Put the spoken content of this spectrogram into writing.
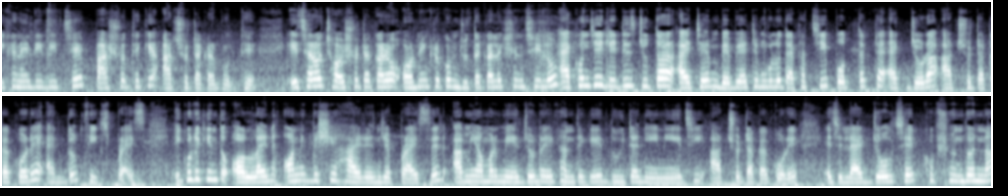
এখানে দিয়ে দিচ্ছে পাঁচশো থেকে আটশো টাকার মধ্যে। এছাড়াও ছয়শো টাকারও অনেক রকম জুতা কালেকশন ছিল। এখন যে লেডিস জুতার আইটেম বেবি আইটেমগুলো দেখাচ্ছি, প্রত্যেকটা এক জোড়া আটশো টাকা করে, একদম ফিক্সড প্রাইস এগুলো কিন্তু অনলাইনে অনেক বেশি হাই রেঞ্জের প্রাইসের আমি আমার মেয়ের জন্য এখান থেকে দুইটা নিয়ে নিয়েছি আটশো টাকা করে। এই যে লাইট জ্বলছে খুব সুন্দর না?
